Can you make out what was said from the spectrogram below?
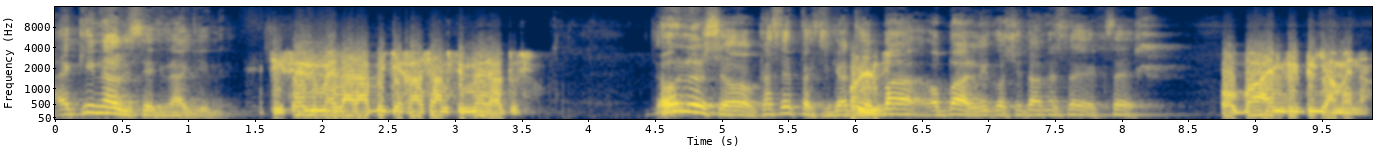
Εκεί να δει τι έχει να γίνει. Τι θέλουμε Λαραμπή και Χασάν στη μέρα τους. Όλες, ο, κάθε παίκτης. Γιατί ο Όλες. Μπα, ο Μπα λίγος ήταν χθες. Ο Μπα MVP για μένα.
